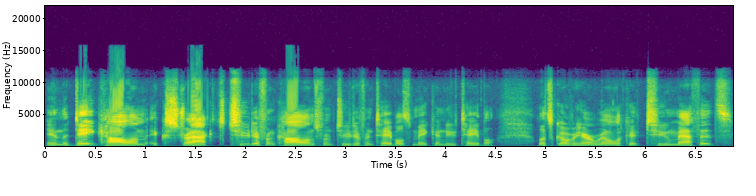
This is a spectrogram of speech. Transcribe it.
in the date column, extract two different columns from two different tables, make a new table. Let's go over here. We're going to look at two methods.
